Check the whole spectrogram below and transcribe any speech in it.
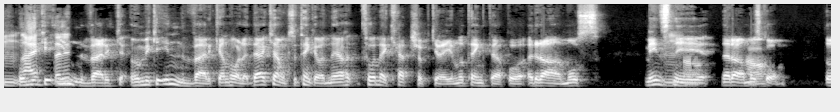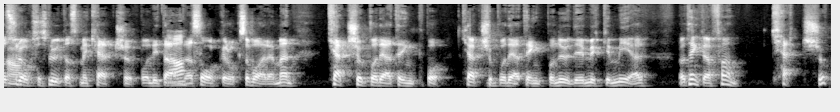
Mm, Hur, nej, mycket inverkan, hur mycket inverkan har det? Där kan jag också tänka, när jag såg den där ketchup-grejen, då tänkte jag på Ramos. Minns ni Mm. när Ramos Ja. kom? Då skulle Ja. det också slutas med ketchup och lite Ja. andra saker också var det. Men ketchup var det jag tänkte på. Ketchup var det jag tänkte på nu. Det är mycket mer. Då tänkte jag, fan, ketchup?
